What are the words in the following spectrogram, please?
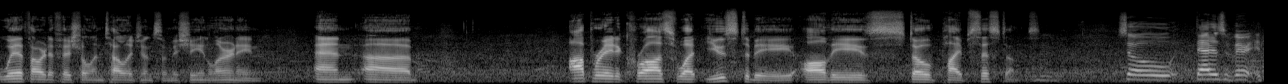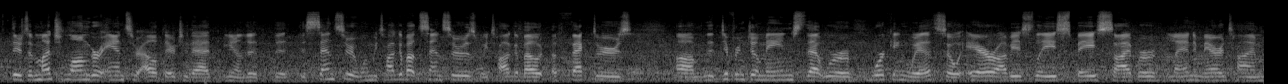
with artificial intelligence and machine learning and uh, operate across what used to be all these stovepipe systems? Mm. So that is a very, there's a much longer answer out there to that. You know, the, the, the sensor, when we talk about sensors, we talk about effectors, um, the different domains that we're working with, so air, obviously, space, cyber, land and maritime,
